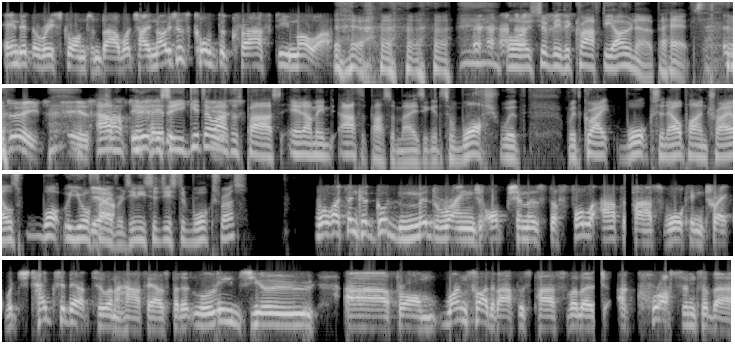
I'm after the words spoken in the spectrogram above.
and at the restaurant and bar, which I notice called the Crafty Moa. or it should be the crafty owner, perhaps. Indeed, yes. Um, Crafty uh, so you get to yes. Arthur's Pass, and I mean Arthur's Pass is amazing. It's a wash with with great walks and alpine trails. What were your Yeah. favourites? Any suggested walks for us? Well, I think a good mid-range option is the full Arthur Pass walking track, which takes about two and a half hours, but it leads you uh, from one side of Arthur's Pass village across into the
